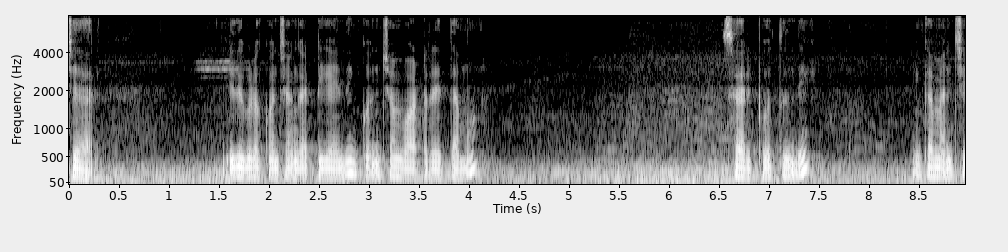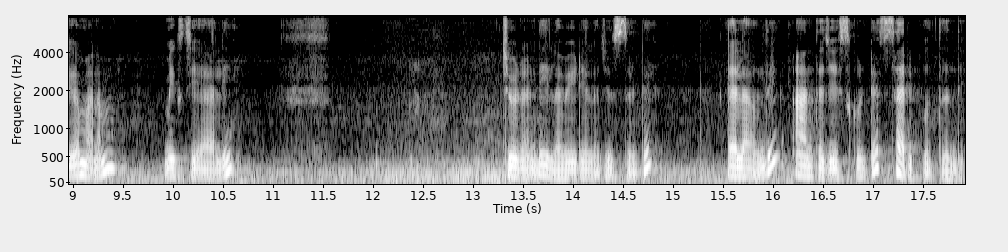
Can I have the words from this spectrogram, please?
చేయాలి. ఇది కూడా కొంచెం గట్టిగా అయింది. ఇంకొంచెం వాటర్ వేద్దాము. సరిపోతుంది. ఇంకా మంచిగా మనం మిక్స్ చేయాలి. చూడండి ఇలా వీడియోలో చూస్తుంటే ఎలా ఉంది? అంత చేసుకుంటే సరిపోతుంది.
